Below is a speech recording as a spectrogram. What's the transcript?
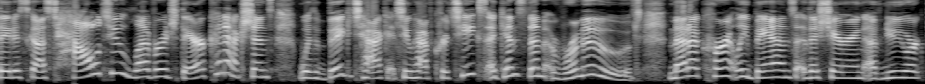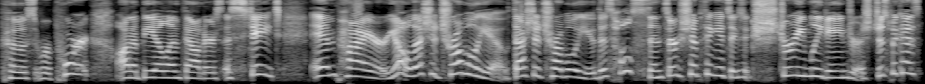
they they discussed how to leverage their connections with big tech to have critiques against them removed. Meta currently bans the sharing of New York Post report on a BLM founder's estate empire. Yo, that should trouble you. That should trouble you. This whole censorship thing is extremely dangerous. Just because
